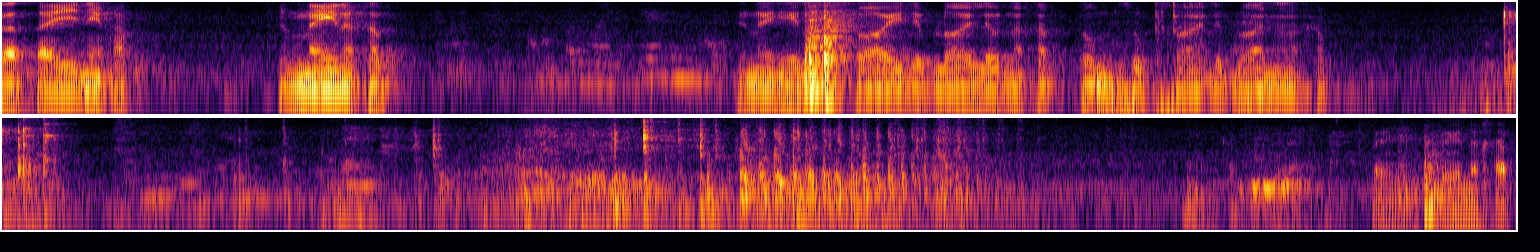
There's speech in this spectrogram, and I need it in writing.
ก็ใส่นี่ครับเครื่องในนะครับเครื่องในที่เราซอยเรียบร้อยแล้วนะครับ ต้มสุกซอยเรียบร้อยแล้วนะครับใส่เลยนะครับ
